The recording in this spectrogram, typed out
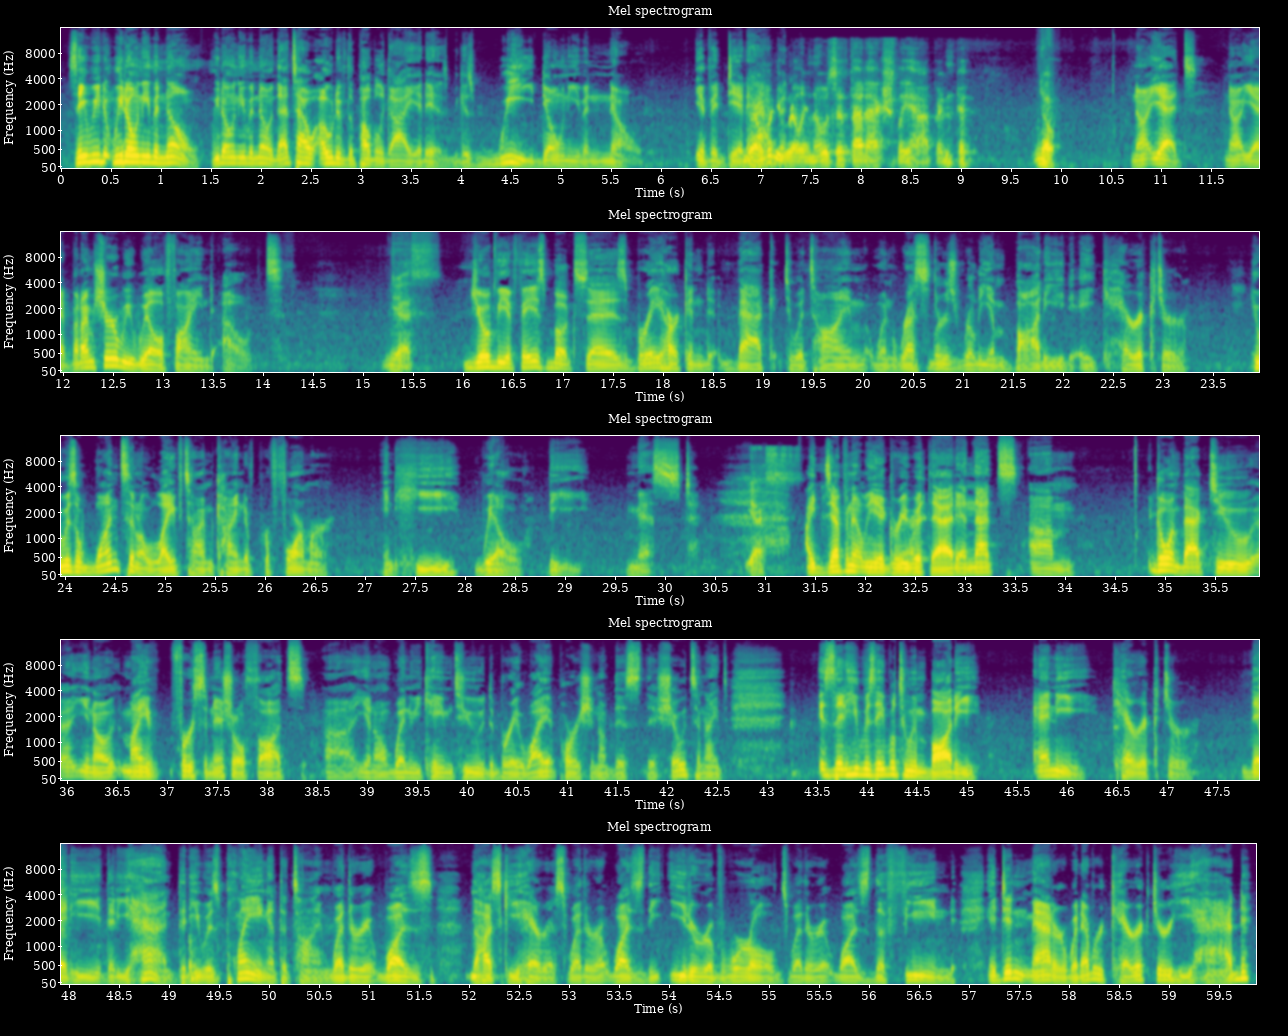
See, we we don't even know. We don't even know. That's how out of the public eye it is because we don't even know if it did Nobody happen. really knows if that actually happened. No. Not yet. Not yet. But I'm sure we will find out. Yes. Joe via Facebook says Bray harkened back to a time when wrestlers really embodied a character. He was a once in a lifetime kind of performer, and he will be missed. Yes. I definitely agree with that, and that's um, going back to uh, you know my first initial thoughts. Uh, you know when we came to the Bray Wyatt portion of this this show tonight, is that he was able to embody any character that he that he had that he was playing at the time whether it was the husky harris whether it was the eater of worlds whether it was the fiend it didn't matter whatever character he had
